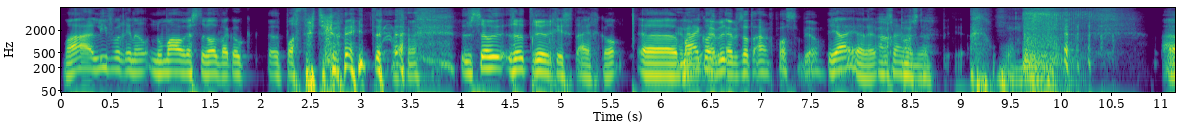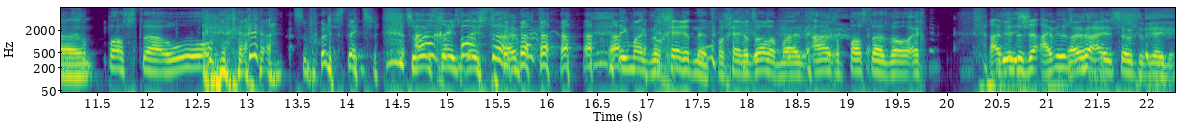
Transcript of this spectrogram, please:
Maar liever in een normaal restaurant waar ik ook een pastaatje kan eten. dus zo, zo treurig is het eigenlijk al. Eh, maar heb- ik was... hebben, hebben ze dat aangepast op jou? Ja, ja, dat zijn Aangepast, we. Ehm, Aangepasta, wow. ze worden steeds, ze worden steeds Aangepasta. ik maak nog Gerrit net, van Gerrit Zalm. Maar het aangepasta is wel echt... Hij vindt hij vindt Hij, hij is zo tevreden.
